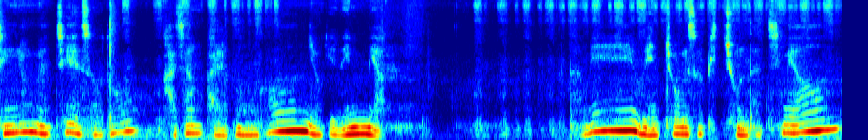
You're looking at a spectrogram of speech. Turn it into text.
직육 면체에서도 가장 밝은 건 여기 윗면. 그 다음에 왼쪽에서 빛이 온다 치면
